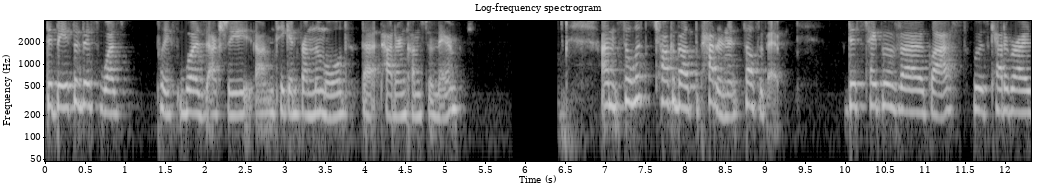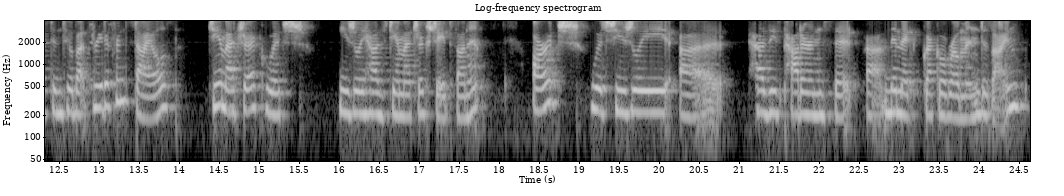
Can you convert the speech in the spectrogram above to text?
The base of this was place was actually um, taken from the mold. That pattern comes from there. Um, so let's talk about the pattern itself a bit. This type of uh, glass was categorized into about three different styles. Geometric, which usually has geometric shapes on it. Arch, which usually uh, has these patterns that uh, mimic Greco-Roman design.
